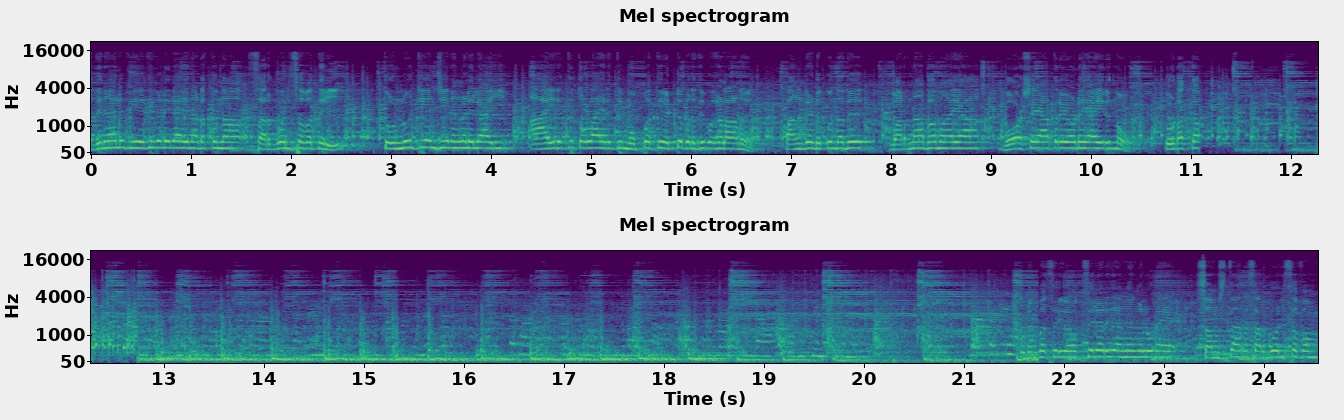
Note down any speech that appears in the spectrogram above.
പതിനാല് വേദികളിലായി നടക്കുന്ന സർഗോത്സവത്തിൽ തൊണ്ണൂറ്റിയഞ്ച് ഇനങ്ങളിലായി ആയിരത്തി തൊള്ളായിരത്തി മുപ്പത്തി എട്ട് പ്രതിഭകളാണ് പങ്കെടുക്കുന്നത്. വർണാഭമായ ഘോഷയാത്രയോടെയായിരുന്നു തുടക്കം. കുടുംബശ്രീ ഓക്സിലറി അംഗങ്ങളുടെ സംസ്ഥാന സർഗോത്സവം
